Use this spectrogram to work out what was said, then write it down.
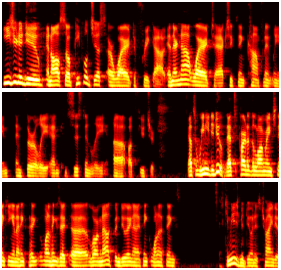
easier to do. And also people just are wired to freak out and they're not wired to actually think confidently and, and thoroughly and consistently uh, about the future that's what we need to do. That's part of the long range thinking. And I think, think one of the things that uh, Long Now has been doing, and I think one of the things this community's been doing is trying to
